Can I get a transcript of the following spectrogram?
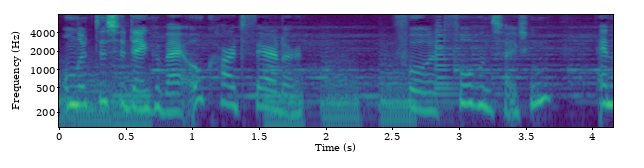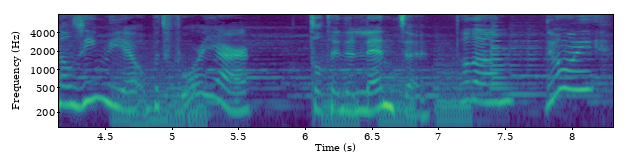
ondertussen denken wij ook hard verder voor het volgende seizoen. En dan zien we je op het voorjaar. Tot in de lente. Tot dan! Doei!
